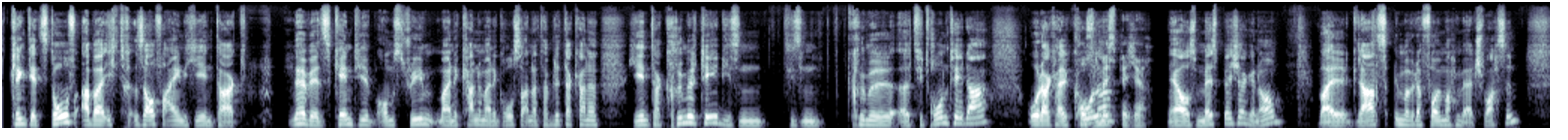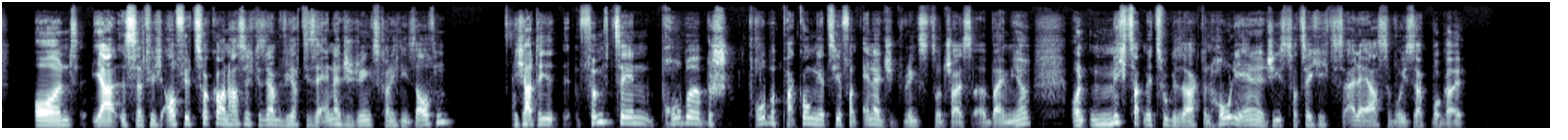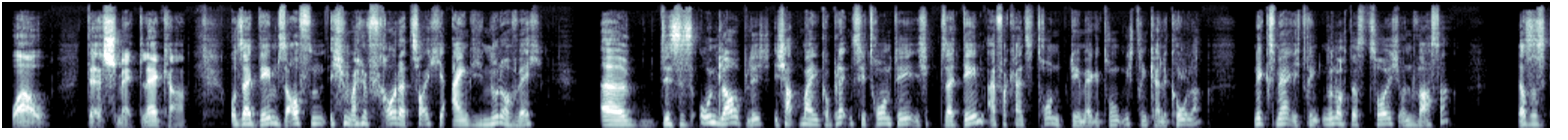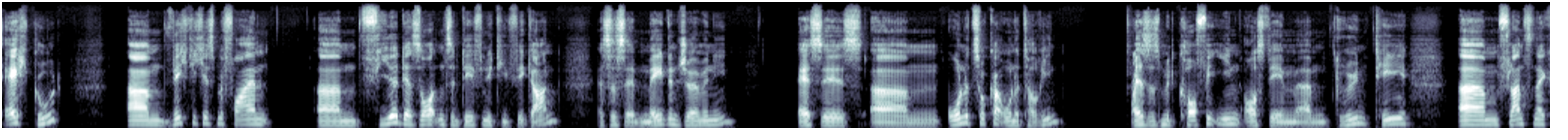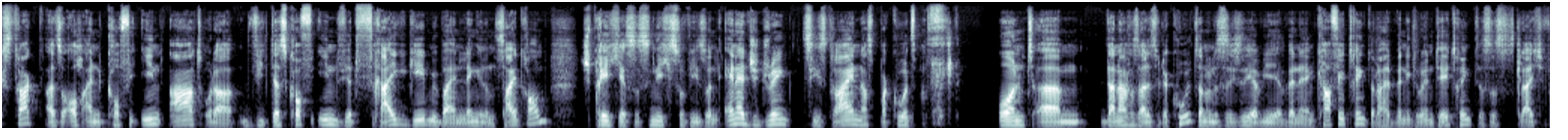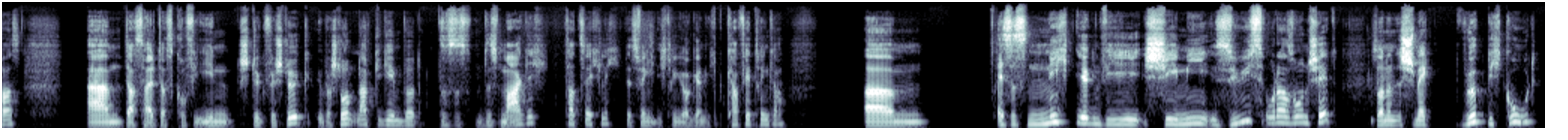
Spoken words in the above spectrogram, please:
klingt jetzt doof, aber ich saufe eigentlich jeden Tag ne, wer es kennt hier am Stream, meine Kanne, meine große anderthalb Liter Kanne, jeden Tag Krümeltee, diesen, diesen Krümel-Zitronentee äh, da. Oder halt Cola. Aus dem Messbecher. Ja, aus dem Messbecher, genau. Weil Glas immer wieder voll machen wäre halt Schwachsinn. Und ja, ist natürlich auch viel Zucker und hast nicht gesehen, aber wie gesagt, diese Energy Drinks kann ich nicht saufen. Ich hatte 15 Probe Probepackungen jetzt hier von Energy Drinks und so Scheiß äh, bei mir und nichts hat mir zugesagt und Holy Energy ist tatsächlich das allererste, wo ich sage, boah geil. Wow, das schmeckt lecker. Und seitdem saufen ich und meine Frau das Zeug hier eigentlich nur noch weg. Äh, das ist unglaublich. Ich habe meinen kompletten Zitronentee, ich habe seitdem einfach keinen Zitronentee mehr getrunken. Ich trinke keine Cola, nichts mehr. Ich trinke nur noch das Zeug und Wasser. Das ist echt gut. Ähm, wichtig ist mir vor allem, ähm, vier der Sorten sind definitiv vegan. Es ist äh, Made in Germany. Es ist ähm, ohne Zucker, ohne Taurin. Es ist mit Koffein aus dem ähm, Grüntee ähm, Pflanzenextrakt, also auch eine Koffeinart oder wie das Koffein wird freigegeben über einen längeren Zeitraum. Sprich, es ist nicht so wie so ein Energy Drink, ziehst rein, hast mal kurz und ähm, danach ist alles wieder cool, sondern es ist ja wie wenn ihr einen Kaffee trinkt oder halt wenn ihr grünen Tee trinkt, das ist das gleiche fast ähm, dass halt das Koffein Stück für Stück über Stunden abgegeben wird. Das, ist, das mag ich tatsächlich. Deswegen, ich trinke auch gerne, Kaffeetrinker. Ähm, es ist nicht irgendwie Chemie süß oder so ein Shit, sondern es schmeckt wirklich gut.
